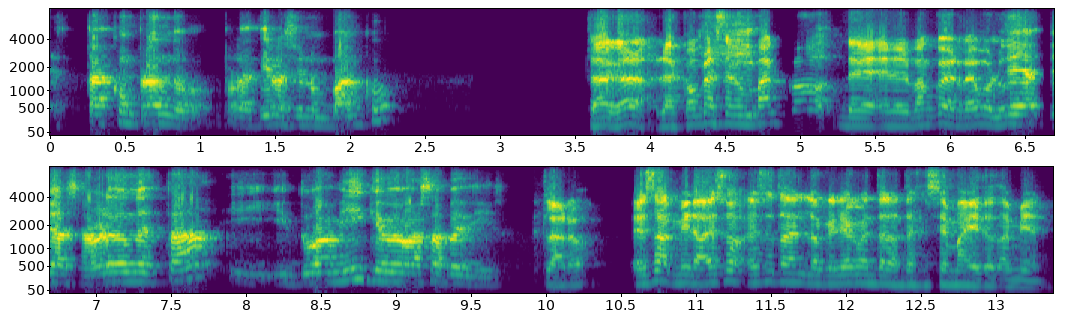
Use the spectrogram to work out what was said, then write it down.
estás comprando, por decirlo así, en un banco, Claro, claro, las compras en un banco, de, en el banco de Revolut. de, de a saber dónde está y, y tú a mí, ¿qué me vas a pedir? Claro. Esa, mira, eso, eso también lo quería comentar antes que se me ha ido también.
